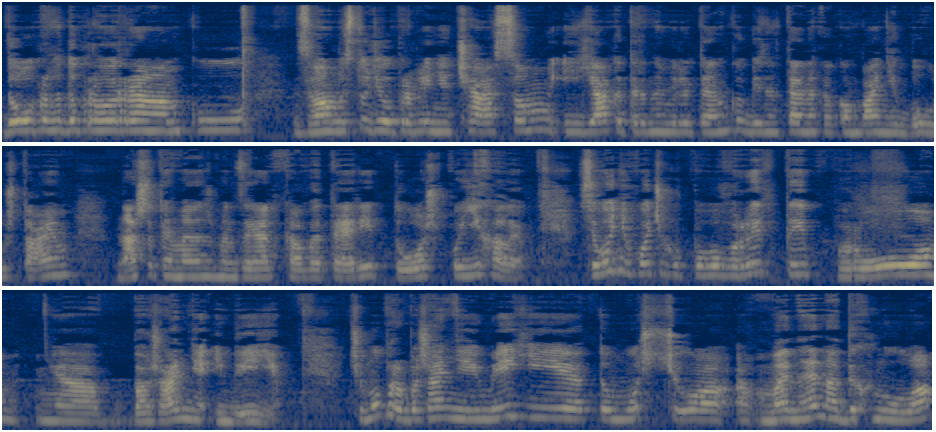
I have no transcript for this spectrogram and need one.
Доброго доброго ранку! З вами студія управління часом і я Катерина Мілютенко, бізнес-тренерка компанії Богуштайм, наша тайм-менеджмент зарядка в етері. Тож поїхали. Сьогодні хочу поговорити про е, бажання і мрії. Чому про бажання і мрії? Тому що мене надихнула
